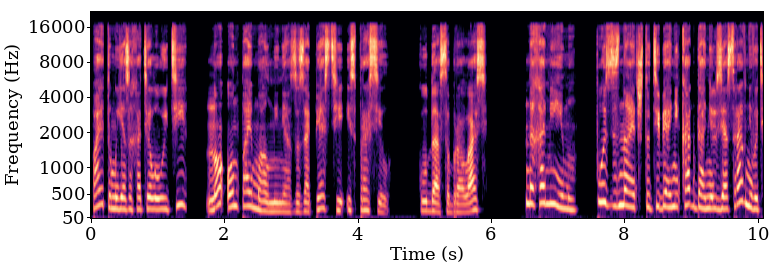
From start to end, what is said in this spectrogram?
Поэтому я захотела уйти, но он поймал меня за запястье и спросил, куда собралась? «Нахами ему. Пусть знает, что тебя никогда нельзя сравнивать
